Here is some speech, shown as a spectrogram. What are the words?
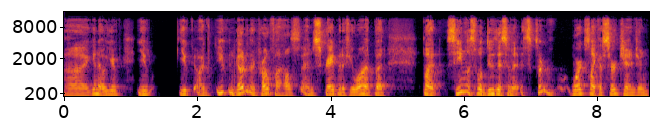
Uh, you know, you you you uh, you can go to their profiles and scrape it if you want, but but Seamless will do this, and it sort of works like a search engine.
